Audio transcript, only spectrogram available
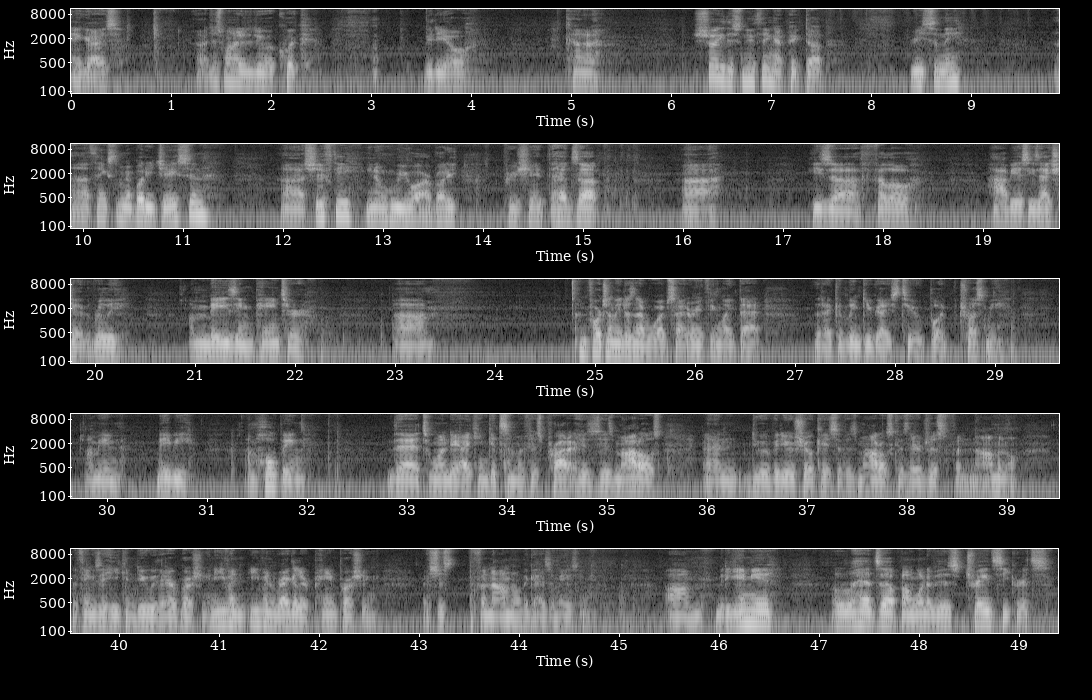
Hey guys, I just wanted to do a quick video, kind of show you this new thing I picked up recently. Uh, thanks to my buddy Jason uh, Shifty, you know who you are, buddy. Appreciate the heads up. Uh, he's a fellow hobbyist. He's actually a really amazing painter. Um, unfortunately, he doesn't have a website or anything like that that I could link you guys to, but trust me, I mean, maybe I'm hoping that one day I can get some of his product, his his models, and do a video showcase of his models because they're just phenomenal. The things that he can do with airbrushing and even even regular paintbrushing, it's just phenomenal. The guy's amazing. Um, but he gave me a, little heads up on one of his trade secrets,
